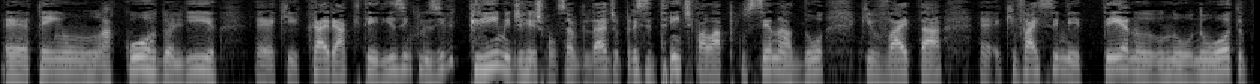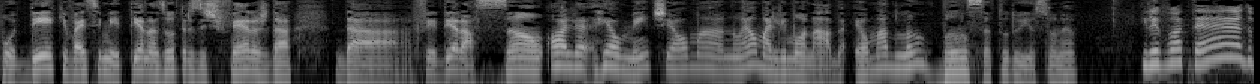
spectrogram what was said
é, tem um acordo ali é, que caracteriza inclusive crime de responsabilidade o presidente falar para o senador que vai estar tá, é, que vai se meter no, no, no, outro poder, que vai se meter nas outras esferas da, da federação. Olha, realmente é uma não é uma limonada, é uma lambança tudo isso, né? E levou até do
